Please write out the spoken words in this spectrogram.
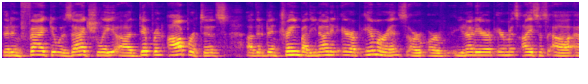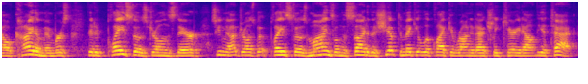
that in fact it was actually uh, different operatives uh, that have been trained by the United Arab Emirates or, or United Arab Emirates ISIS uh, Al Qaeda members that had placed those drones there, excuse me, not drones, but placed those mines on the side of the ship to make it look like Iran had actually carried out the attack.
